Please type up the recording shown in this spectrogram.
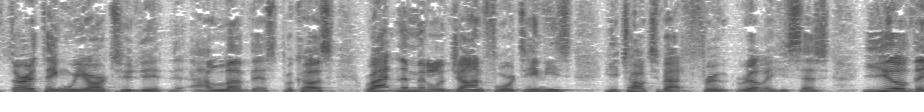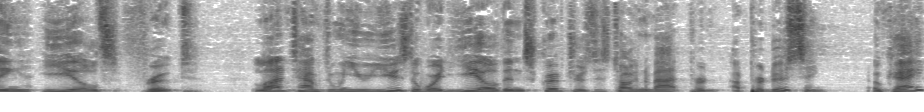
third thing we are to do, I love this because right in the middle of John 14, he's, he talks about fruit, really. He says, yielding yields fruit. A lot of times when you use the word yield in scriptures, it's talking about uh, producing, okay?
